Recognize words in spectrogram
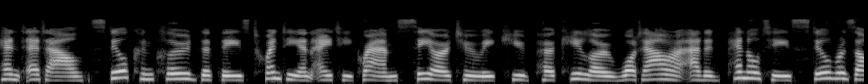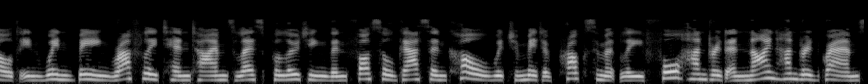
Pehnt et al. still conclude that these 20 and 80 grams CO2 EQ per kilowatt-hour added penalties still result in wind being roughly 10 times less polluting than fossil gas and coal which emit approximately 400 and 900 grams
